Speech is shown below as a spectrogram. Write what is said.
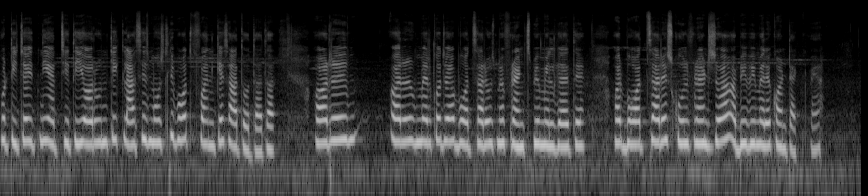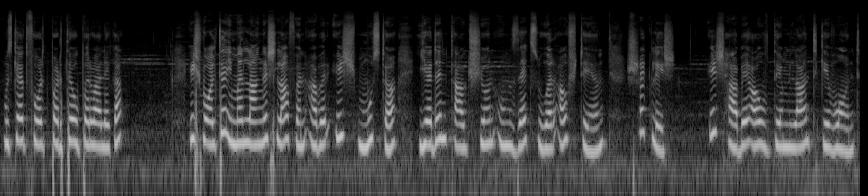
वो टीचर इतनी अच्छी थी और उनकी क्लासेस मोस्टली बहुत फ़न के साथ होता था। और और मेरे को जो है, बहुत सारे उसमें फ्रेंड्स भी मिल गए थे और बहुत सारे स्कूल फ्रेंड्स जो है, अभी भी मेरे कांटेक्ट में हैं। उसके बाद फोर्थ पढ़ते ऊपर वाले का। Ich wollte immer lange schlafen, aber ich musste jeden Tag schon um 6 Uhr aufstehen. Schrecklich. Ich habe auf dem Land gewohnt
